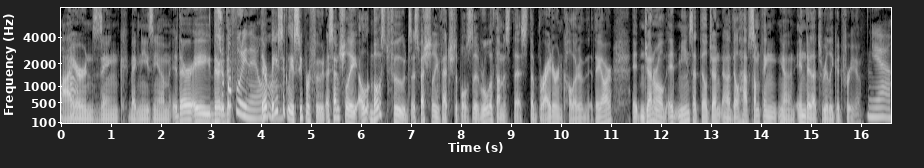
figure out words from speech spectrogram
iron, zinc, magnesium. They're a they're they're- 슈퍼푸드네요. they're basically a superfood. Essentially, a l- most foods, especially vegetables, the rule of thumb is this: the brighter in color that they are, it, in general, it means that they'll gen- uh, they'll have something you know in there that's really good for you. Yeah.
